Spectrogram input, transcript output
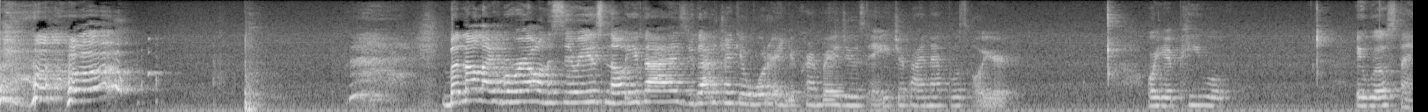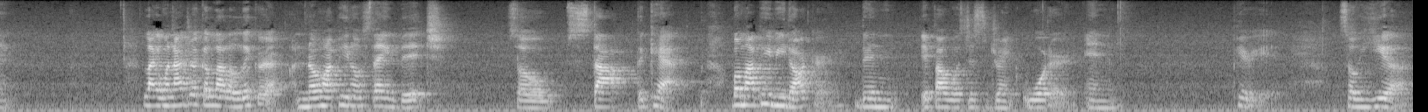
but no, like for real, on a serious note, you guys, you gotta drink your water and your cranberry juice and eat your pineapples or your or your pee will it will stink. Like when I drink a lot of liquor, no my pee don't stink, bitch. So stop the cap. But my pee be darker than if I was just drink water and period. So yeah,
